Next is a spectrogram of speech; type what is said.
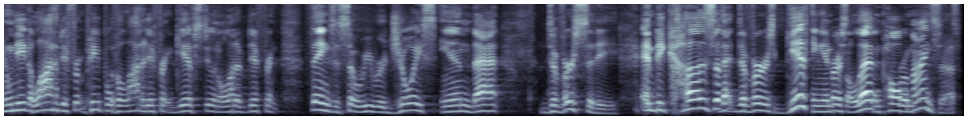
And we need a lot of different people with a lot of different gifts doing a lot of different things. And so we rejoice in that diversity. And because of that diverse gifting, in verse 11, Paul reminds us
